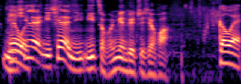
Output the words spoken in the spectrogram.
你现在你现在你你怎么面对这些话？各位，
